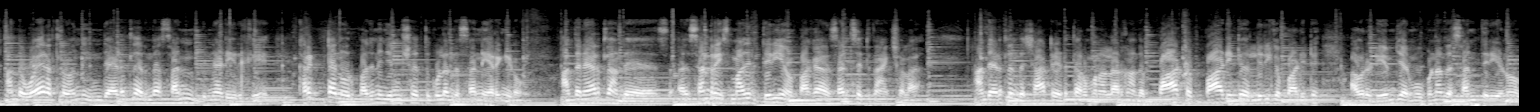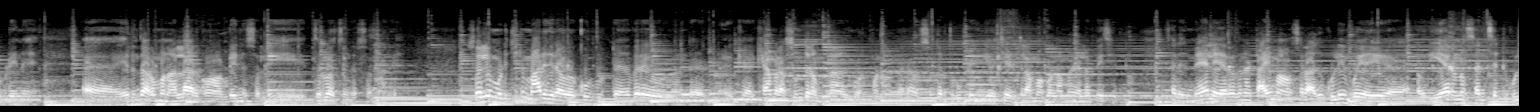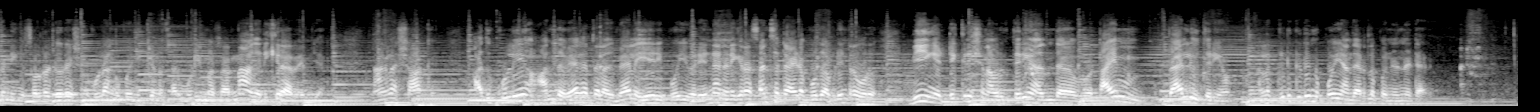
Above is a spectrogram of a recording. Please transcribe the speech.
அந்த உயரத்தில் வந்து இந்த இடத்துல இருந்தால் சன் பின்னாடி இருக்குது கரெக்டான ஒரு பதினஞ்சு நிமிஷத்துக்குள்ளே அந்த சன் இறங்கிடும். அந்த நேரத்தில் அந்த சன்ரைஸ் மாதிரி தெரியும். பார்க்க சன்செட் தான் ஆக்சுவலாக அந்த இடத்துல இந்த ஷாட்டை எடுத்தால் ரொம்ப நல்லாயிருக்கும் அந்த பாட்டை பாடிட்டு லிரிக்கை பாடிட்டு அவருடைய எம்ஜிஆர் மூவ் பண்ணால் அந்த சன் தெரியணும் அப்படின்னு. இருந்தால் ரொம்ப நல்லா இருக்கும் அப்படின்னு சொல்லி திருலோச்சந்தர் சொன்னார். சொல்லி முடிச்சுட்டு மாருதிராவை கூப்பிட்டு இவர் அந்த கே- கேமரா சுந்தரம்லாம் அதுக்கு ஒர்க் பண்ணுவாங்க அவர் சுந்தரத்தை கூப்பிட்டு இங்கே வச்சு எடுக்கலாமா கொள்ளாமா எல்லாம் பேசியிருந்தோம். சார் இது மேலே ஏறதுன்னா டைம் ஆகும் சார். அதுக்குள்ளேயும் போய் அவர் ஏறணும் சன்செட்டுக்குள்ளே நீங்கள் சொல்கிற டியூரேஷனுக்குள்ளே அங்கே போய் நிற்கணும் சார். முடியுமா சார்னா அங்கே நிற்கிறார் எம்ஜிஆர். நாங்களாம் ஷாக்கு அதுக்குள்ளேயும் அந்த வேகத்தில் அது மேலே ஏறி போய் இவர் என்ன நினைக்கிறார் சன்செட் ஆகிட போகுது அப்படின்ற ஒரு பீயிங் டெக்னீஷியன் அவருக்கு தெரியும். அந்த டைம் வேல்யூ தெரியும். நல்லா கிடுக்கிடுன்னு போய் அந்த இடத்துல போய் நின்றுட்டார்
